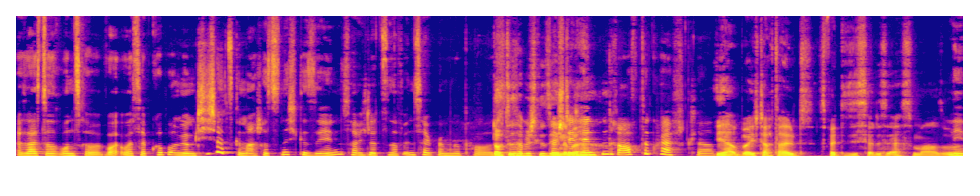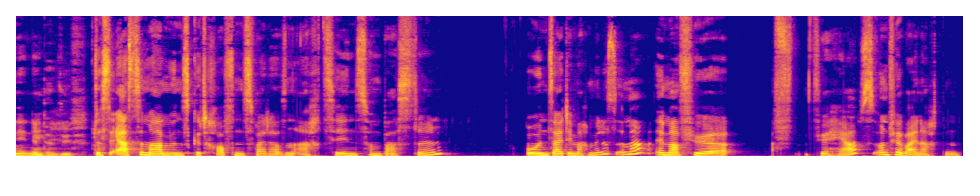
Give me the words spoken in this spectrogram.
Also heißt auch unsere WhatsApp-Gruppe und wir haben T-Shirts gemacht. Hast du nicht gesehen? Das habe ich letztens auf Instagram gepostet. Doch, das habe ich Da gesehen. steht aber, hinten drauf The Craft Club. ja, aber ich dachte halt, es wäre dieses Jahr das erste Mal so Nee, nee, nee. intensiv. Das erste Mal haben wir uns getroffen 2018 zum Basteln. Und seitdem machen wir das immer. Immer für, für Herbst und für Weihnachten.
